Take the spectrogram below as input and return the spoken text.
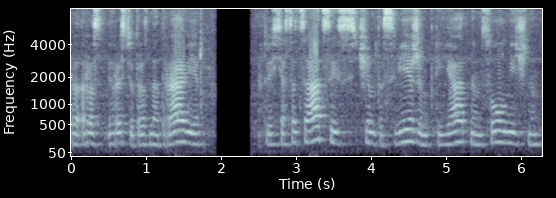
растет разнотравие. То есть ассоциации с чем-то свежим, приятным, солнечным.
